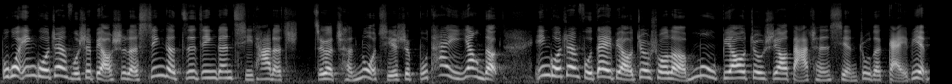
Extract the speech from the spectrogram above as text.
不过英国政府是表示了新的资金跟其他的这个承诺其实是不太一样的。英国政府代表就说。了目标就是要达成显著的改变，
